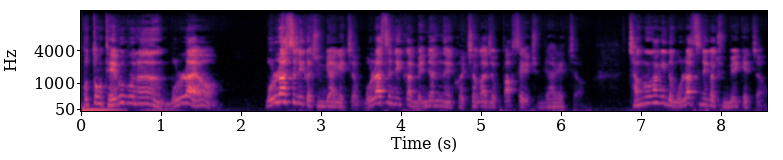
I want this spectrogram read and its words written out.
보통 대부분은 몰라요. 몰랐으니까 준비하겠죠. 몰랐으니까 몇 년에 걸쳐가지고 빡세게 준비하겠죠. 장군 강의도 몰랐으니까 준비했겠죠.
